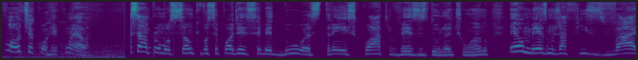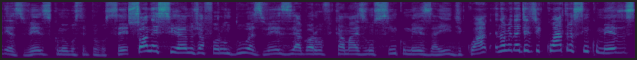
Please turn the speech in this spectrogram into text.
volte a correr com ela. Essa é uma promoção que você pode receber duas, três, quatro vezes durante um ano. Eu mesmo já fiz várias vezes, como eu mostrei para você. Só nesse ano já foram duas vezes e agora eu vou ficar mais uns cinco meses aí, de quatro... Na verdade é de quatro a cinco meses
